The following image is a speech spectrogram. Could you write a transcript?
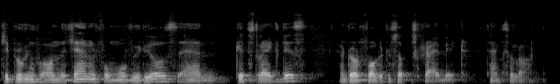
keep looking on the channel for more videos and tips like this. And don't forget to subscribe it. Thanks a lot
